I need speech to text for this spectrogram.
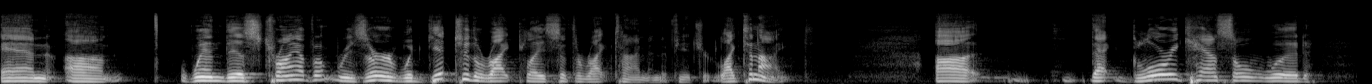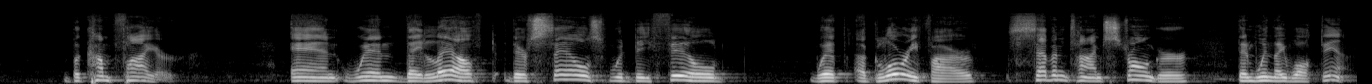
And um, when this triumphant reserve would get to the right place at the right time in the future, like tonight, uh, that glory castle would become fire. And when they left, their cells would be filled with a glory fire seven times stronger than when they walked in.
